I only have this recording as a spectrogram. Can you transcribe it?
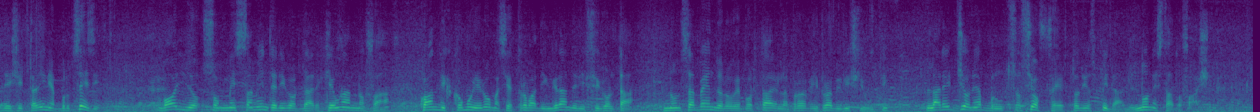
dei cittadini abruzzesi Voglio sommessamente ricordare che un anno fa, quando il Comune di Roma si è trovato in grande difficoltà, non sapendo dove portare i propri rifiuti, la Regione Abruzzo si è offerto di ospitarli, non è stato facile.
